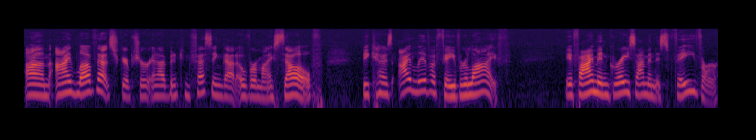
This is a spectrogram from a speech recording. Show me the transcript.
Um, I love that scripture, and I've been confessing that over myself because I live a favor life. If I'm in grace, I'm in His favor,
